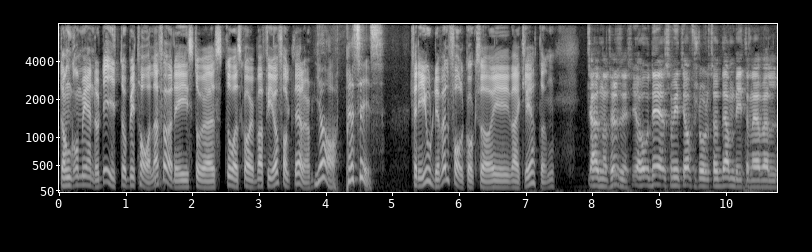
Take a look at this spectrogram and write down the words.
De kommer ju ändå dit och betalar för det i stora, stora skaror. Varför gör folk det då? Ja, precis. För det gjorde väl folk också i verkligheten? Ja, naturligtvis. Ja, och det, så vitt jag förstår så den biten är väl...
